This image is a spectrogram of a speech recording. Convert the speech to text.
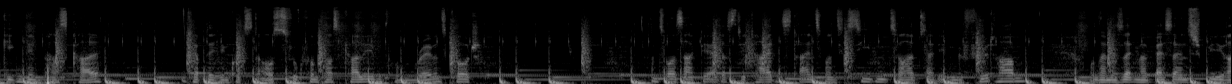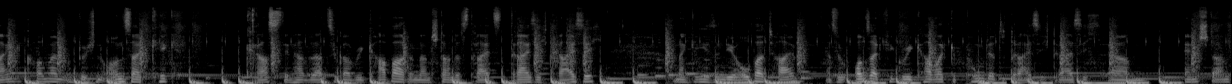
gegen den Pascal. Ich habe da hier einen kurzen Auszug von Pascal eben, vom Ravens Coach. Und zwar sagte er, dass die Titans 23-7 zur Halbzeit eben geführt haben. Und dann ist er immer besser ins Spiel reingekommen und durch einen Onside-Kick, krass, den hat er dann sogar recovered und dann stand es 30-30 und dann ging es in die Overtime. Also Onside Kick recovered, gepunktet, 30-30 ähm, Endstand.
